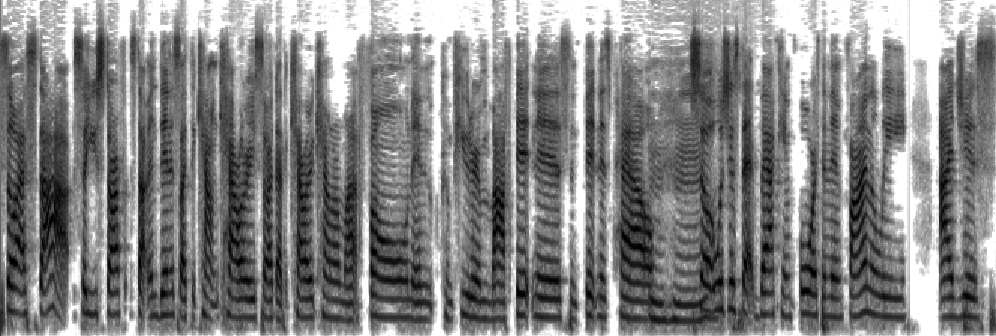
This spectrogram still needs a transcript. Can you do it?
so I stopped. So you start stop, and then it's like the counting calories. So I got the calorie counter on my phone and computer, and my fitness and Fitness Pal. Mm-hmm. So it was just that back and forth, and then finally, I just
